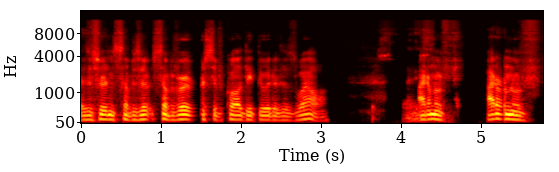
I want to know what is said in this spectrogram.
there's a certain subversive quality to it as well. Nice. I don't know if I don't know if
